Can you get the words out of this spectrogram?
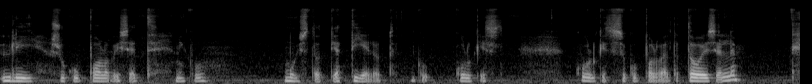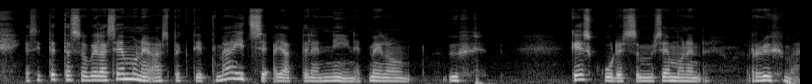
ylisukupolviset niin kuin muistot ja tiedot niin kulkis, kulkis sukupolvelta toiselle. Ja sitten tässä on vielä semmoinen aspekti, että mä itse ajattelen niin, että meillä on yh, keskuudessamme semmoinen ryhmä,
